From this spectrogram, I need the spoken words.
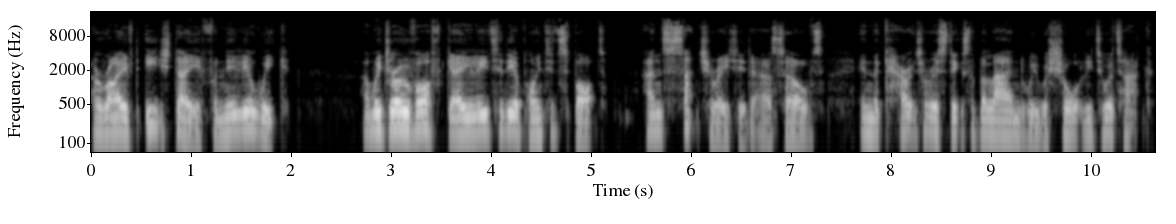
arrived each day for nearly a week, and we drove off gaily to the appointed spot and saturated ourselves in the characteristics of the land we were shortly to attack.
